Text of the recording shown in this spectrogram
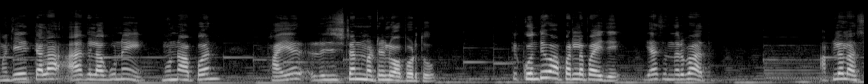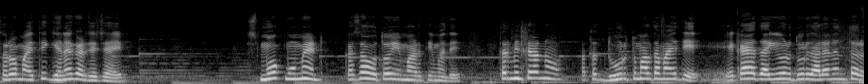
म्हणजे त्याला आग लागू नये म्हणून आपण फायर रेजिस्टंट मटेरियल वापरतो. ते कोणते वापरलं पाहिजे? या संदर्भात आपल्याला सर्व माहिती घेणं गरजेचे आहे. स्मोक मुवमेंट कसा होतो इमारतीमध्ये? तर मित्रांनो आता धूर तुम्हाला तर माहिती आहे एका जागेवर धूर झाल्यानंतर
